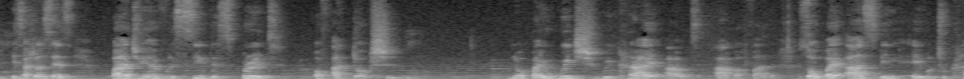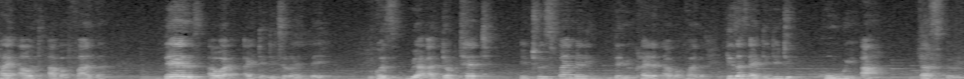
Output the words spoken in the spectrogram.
Mm. It actually says, but you have received the spirit of adoption, Mm. you know, by which we cry out, Abba, Father. So by us being able to cry out, Abba, Father, there's our identity right there. Because we are adopted into his family, then we cry out, Abba, Father. Gives us identity, who we are. That spirit.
